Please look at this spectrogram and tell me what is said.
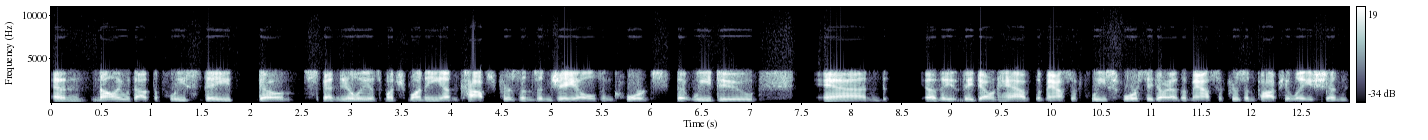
And not only without the police state, don't spend nearly as much money on cops, prisons, and jails and courts that we do. And you know, they, they don't have the massive police force, they don't have the massive prison population,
